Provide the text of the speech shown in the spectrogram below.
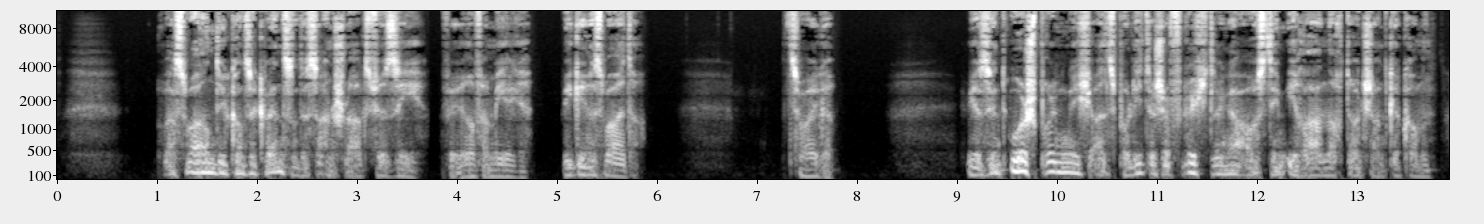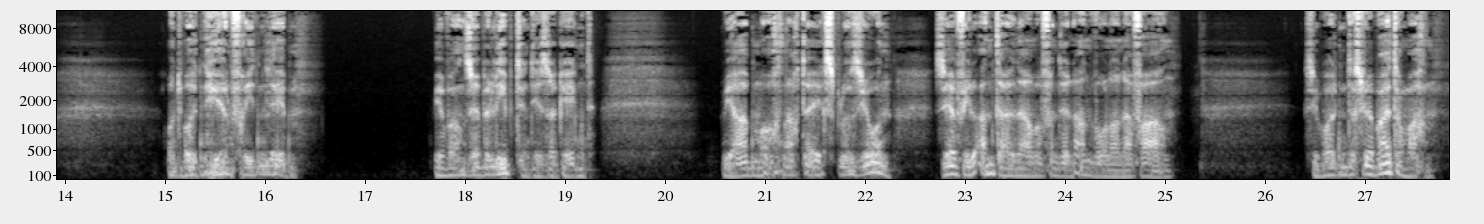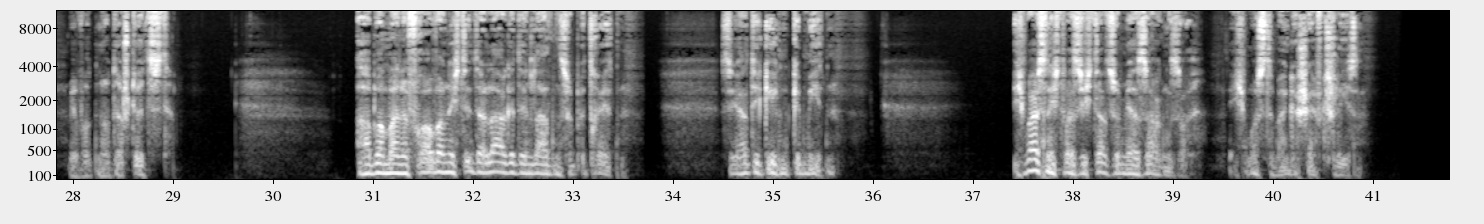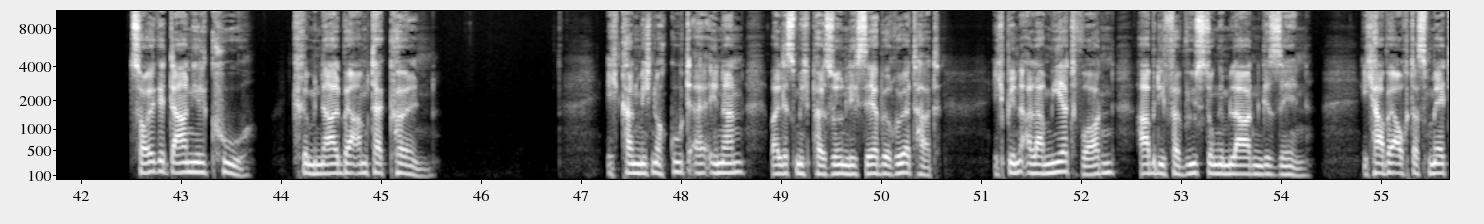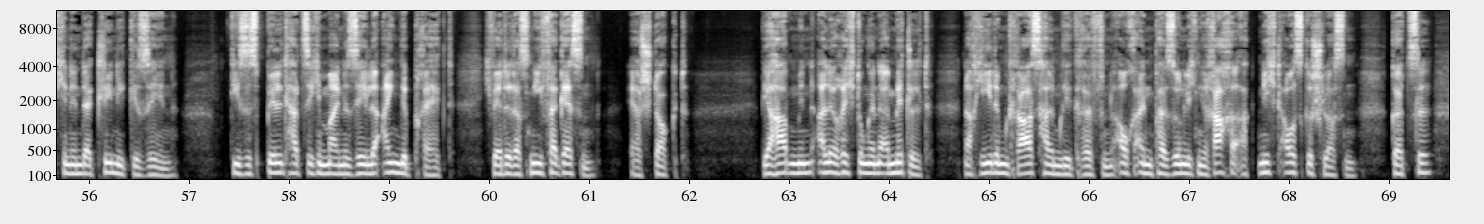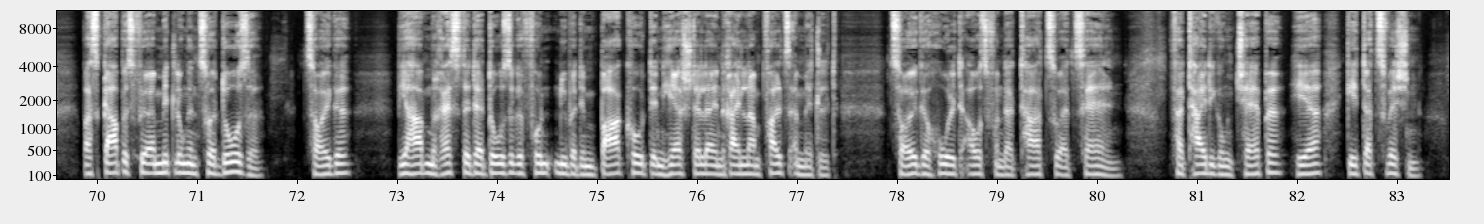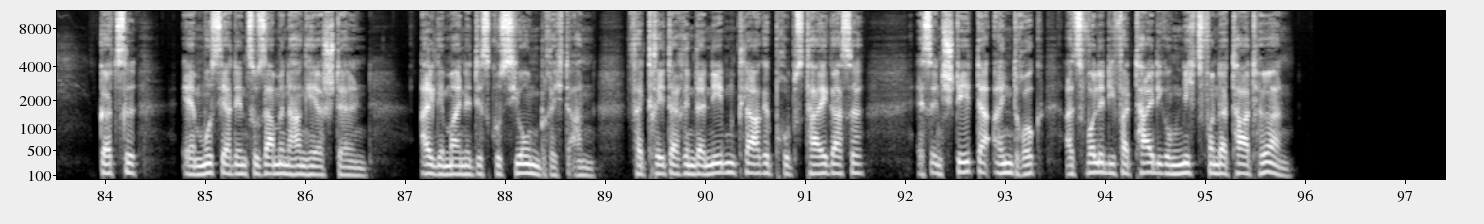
Was waren die Konsequenzen des Anschlags für Sie, für Ihre Familie? Wie ging es weiter? Zeuge. Wir sind ursprünglich als politische Flüchtlinge aus dem Iran nach Deutschland gekommen und wollten hier in Frieden leben. Wir waren sehr beliebt in dieser Gegend. Wir haben auch nach der Explosion sehr viel Anteilnahme von den Anwohnern erfahren. Sie wollten, dass wir weitermachen. Wir wurden unterstützt. Aber meine Frau war nicht in der Lage, den Laden zu betreten. Sie hat die Gegend gemieden. Ich weiß nicht, was ich dazu mehr sagen soll. Ich musste mein Geschäft schließen. Zeuge Daniel Kuh, Kriminalbeamter Köln. Ich kann mich noch gut erinnern, weil es mich persönlich sehr berührt hat. Ich bin alarmiert worden, habe die Verwüstung im Laden gesehen. Ich habe auch das Mädchen in der Klinik gesehen. Dieses Bild hat sich in meine Seele eingeprägt. Ich werde das nie vergessen. Er stockt. Wir haben in alle Richtungen ermittelt nach jedem Grashalm gegriffen, auch einen persönlichen Racheakt nicht ausgeschlossen. Götzel, was gab es für Ermittlungen zur Dose? Zeuge, wir haben Reste der Dose gefunden, über den Barcode den Hersteller in Rheinland-Pfalz ermittelt. Zeuge holt aus, von der Tat zu erzählen. Verteidigung Zschäpe, Heer, geht dazwischen. Götzl, er muss ja den Zusammenhang herstellen. Allgemeine Diskussion bricht an. Vertreterin der Nebenklage Probsteigasse, es entsteht der Eindruck, als wolle die Verteidigung nichts von der Tat hören.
